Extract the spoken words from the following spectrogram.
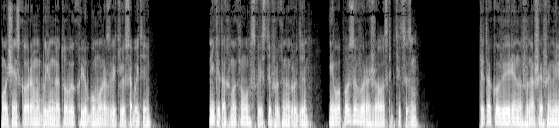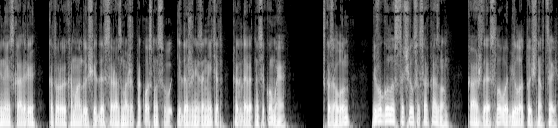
Очень скоро мы будем готовы к любому развитию событий. Никита хмыкнул, скрестив руки на груди. Его поза выражала скептицизм. «Ты так уверен в нашей фамильной эскадре, которую командующий Десса размажет по космосу и даже не заметит, как давят насекомое?» — сказал он. Его голос сочился сарказмом. Каждое слово било точно в цель.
